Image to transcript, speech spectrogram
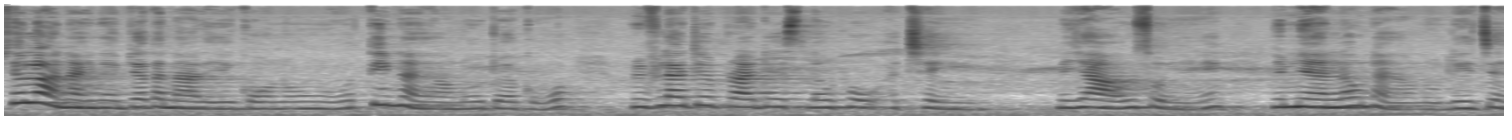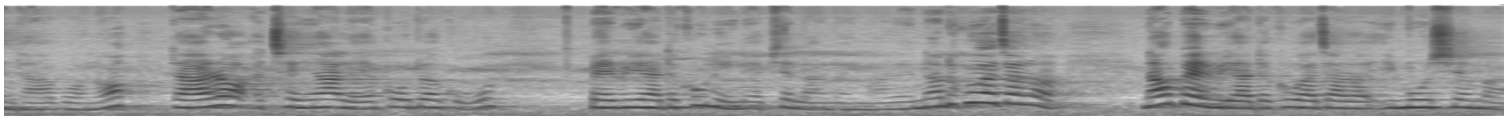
ဖြစ်လာနိုင်တဲ့ပြဿနာတွေအကုန်လုံးကိုသိနိုင်အောင်လို့အတွက်ကို reflective practice လုပ်ဖို့အချိန်မရဘူးဆိုရင်မြန်မြန်လုပ်နိုင်အောင်လို့လေ့ကျင့်ထားပါတော့။ဒါကတော့အချိန်ရလဲကိုယ့်အတွက်ကို barrier တစ်ခုအနေနဲ့ဖြစ်လာနိုင်ပါတယ်။နောက်တစ်ခုကကျတော့နောက် barrier တစ်ခုကကျတော့ emotion မှာ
